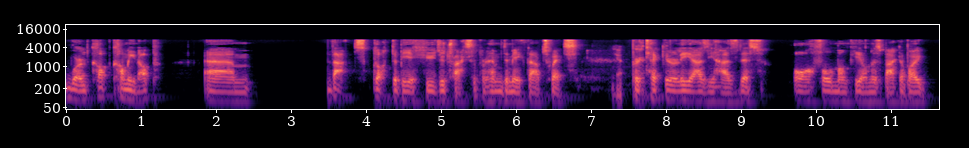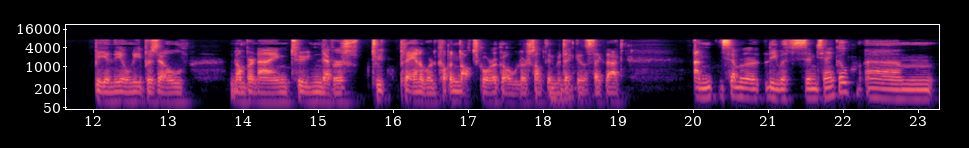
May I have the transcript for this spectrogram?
World Cup coming up, um, that's got to be a huge attraction for him to make that switch. Yeah. Particularly as he has this awful monkey on his back about being the only Brazil number nine to never to play in a World Cup and not score a goal or something ridiculous like that. And similarly with Zinchenko, um,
